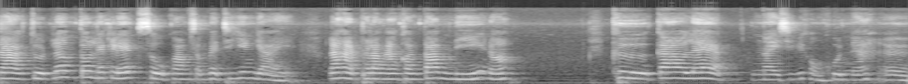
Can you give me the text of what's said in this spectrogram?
จากจุดเริ่มต้นเล็กๆ สู่ความสำเร็จที่ยิ่งใหญ่ รหัสพลังงานควอนตัมนี้เนาะคือก้าวแรกในชีวิตของคุณนะเออ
